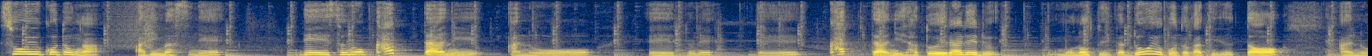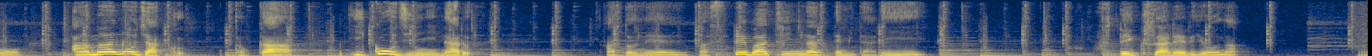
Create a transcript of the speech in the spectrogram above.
そういうことがありますね。でそのカッターにあのえーとねえー、カッターに例えられるものといったらどういうことかというとあの天の弱とか意固地になるあとね、まあ、捨て鉢になってみたりふてくされるような、うん、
